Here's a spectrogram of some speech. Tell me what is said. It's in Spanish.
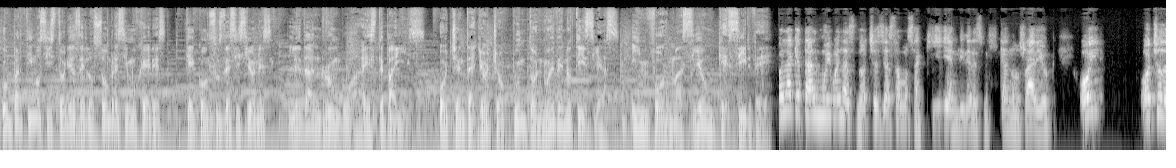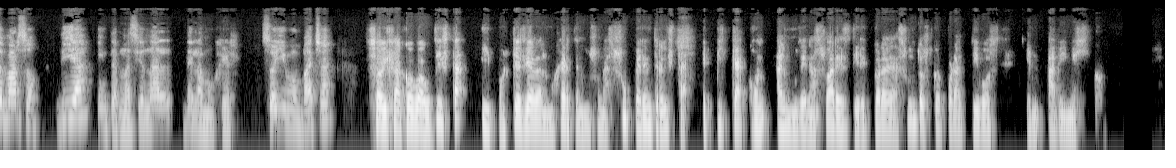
Compartimos historias de los hombres y mujeres que con sus decisiones le dan rumbo a este país. 88.9 Noticias. Información que sirve. Hola, ¿qué tal? Muy buenas noches. Ya estamos aquí en Líderes Mexicanos Radio. Hoy, 8 de marzo, Día Internacional de la Mujer. Soy Ivonne Bacha. Soy Jacobo Bautista y porque es Día de la Mujer tenemos una súper entrevista épica con Almudena Suárez, directora de Asuntos Corporativos en AVI México.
